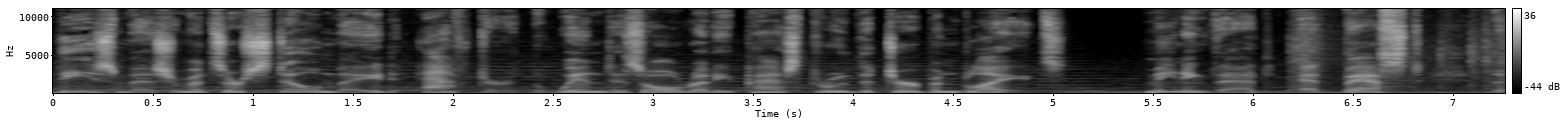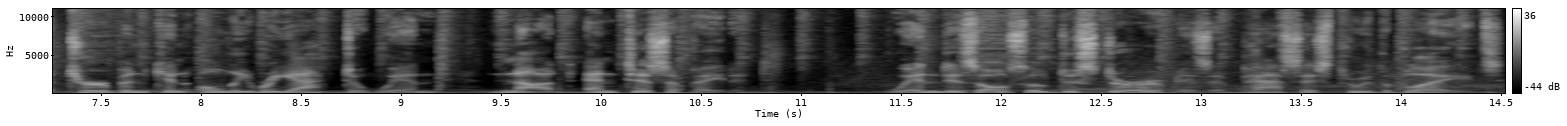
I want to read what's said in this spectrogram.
these measurements are still made after the wind has already passed through the turbine blades, meaning that, at best, the turbine can only react to wind, not anticipate it. Wind is also disturbed as it passes through the blades,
